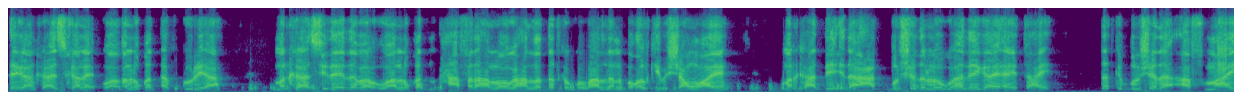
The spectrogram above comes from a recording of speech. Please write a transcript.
deegaanka iskale waa luqad afguri ah. Marka sideedaba waa luqad xaafadaha looga hadlo dadka ku hadlana boqolkiiba shan waaye marka haddii idaacad bulshada loogu adeegayo ay tahay dadka bulshada af maay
